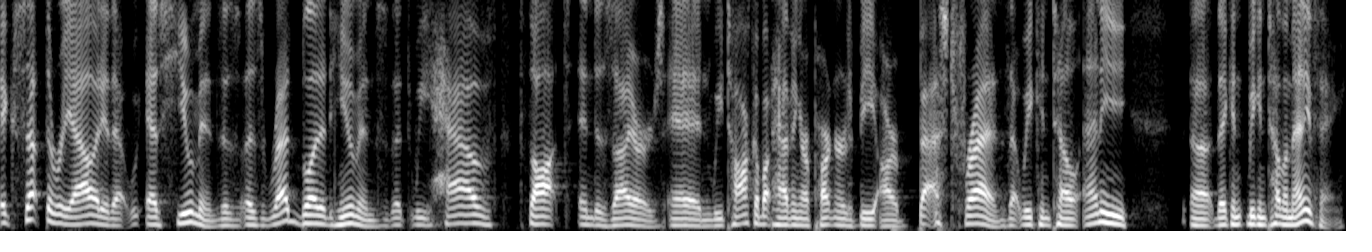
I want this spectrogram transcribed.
accept the reality that we, as humans, as as red blooded humans, that we have thoughts and desires, and we talk about having our partners be our best friends. That we can tell any, uh, they can we can tell them anything.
